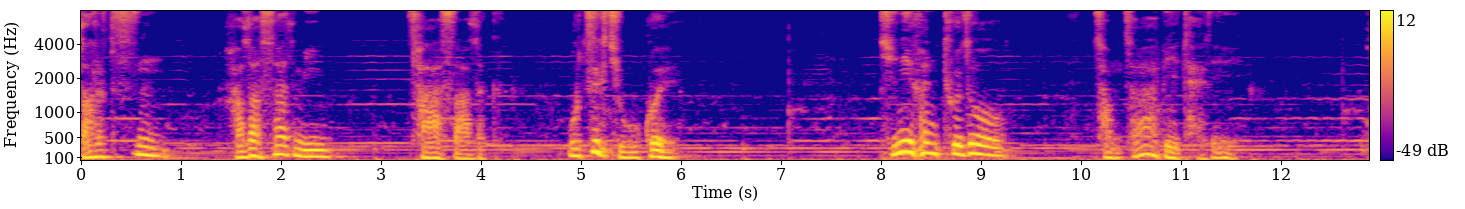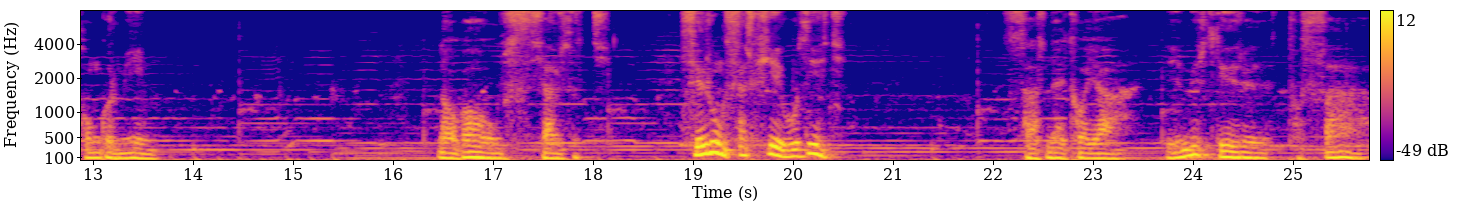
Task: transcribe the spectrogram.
дардсан халаасаал минь цаасаалаг үзэгч үгүй Чинийхэн төлөө? Цамцаа би тарий. Хонгормын. Ногоо ус шарлж сэрүүн салхи үлээж. Сарны тоя эмэр дээр туссаа.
